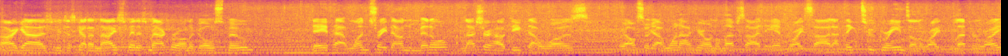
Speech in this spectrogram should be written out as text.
All right, guys, we just got a nice Spanish mackerel on a gold spoon. Dave had one straight down the middle. I'm not sure how deep that was. We also got one out here on the left side and right side. I think two greens on the right, left and right,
